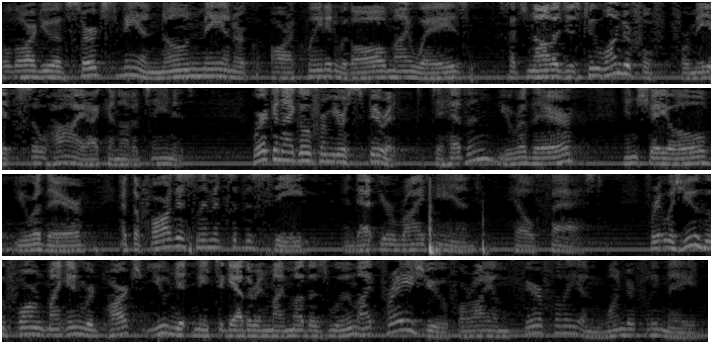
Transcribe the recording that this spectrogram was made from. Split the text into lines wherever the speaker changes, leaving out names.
O Lord, you have searched me and known me and are, are acquainted with all my ways. Such knowledge is too wonderful for me. It's so high I cannot attain it. Where can I go from your spirit? To heaven, you are there. In Sheol, you are there. At the farthest limits of the sea, and at your right hand held fast. For it was you who formed my inward parts. You knit me together in my mother's womb. I praise you, for I am fearfully and wonderfully made.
